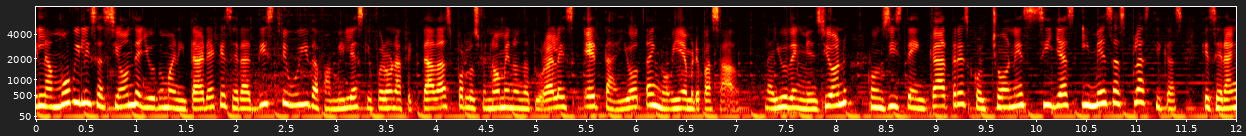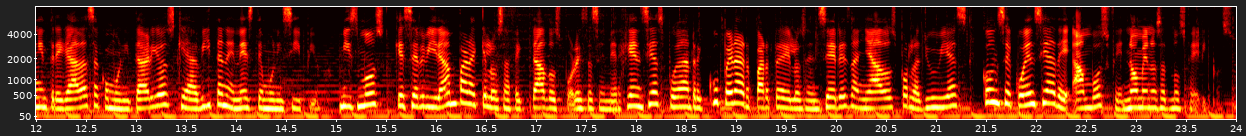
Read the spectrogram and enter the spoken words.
en la movilización de ayuda humanitaria que será distribuida a familias que fueron afectadas por los fenómenos naturales ETA y OTA en noviembre pasado. La ayuda en mención consiste en catres, colchones, sillas y mesas plásticas que serán entregadas a comunitarios que habitan en este municipio, mismos que servirán para que los afectados por estas emergencias puedan recuperar parte de los enseres dañados por las lluvias, consecuencia de ambos fenómenos atmosféricos.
